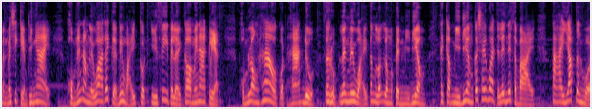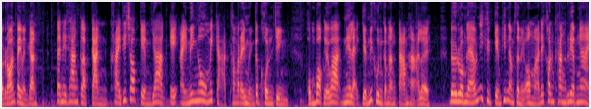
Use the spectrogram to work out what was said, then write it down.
มันไม่ใช่เกมที่ง่าย ผมแนะนำเลยว่าถ้าเกิดไม่ไหวกด easy ไปเลยก็ไม่น่าเกลียด ผมลองห้าวกด hard ดู สรุปเล่นไม่ไหวต้องลดลงมาเป็นมีเดียม แต่กับมีเดียมก็ใช่ว่าจะเล่นได้สบาย ตายยับจนหัวร้อนไปเหมือนกันแต่ในทางกลับกันใครที่ชอบเกมยาก AI ไม่โง่ไม่กากทำอะไรเหมือนกับคนจริง ผมบอกเลยว่าเนี่ยแหละเกมที่คุณกำลังตามหาเลย โดยรวมแล้วนี่คือเกมที่นำเสนอออกมาได้ค่อนข้างเรียบง่าย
